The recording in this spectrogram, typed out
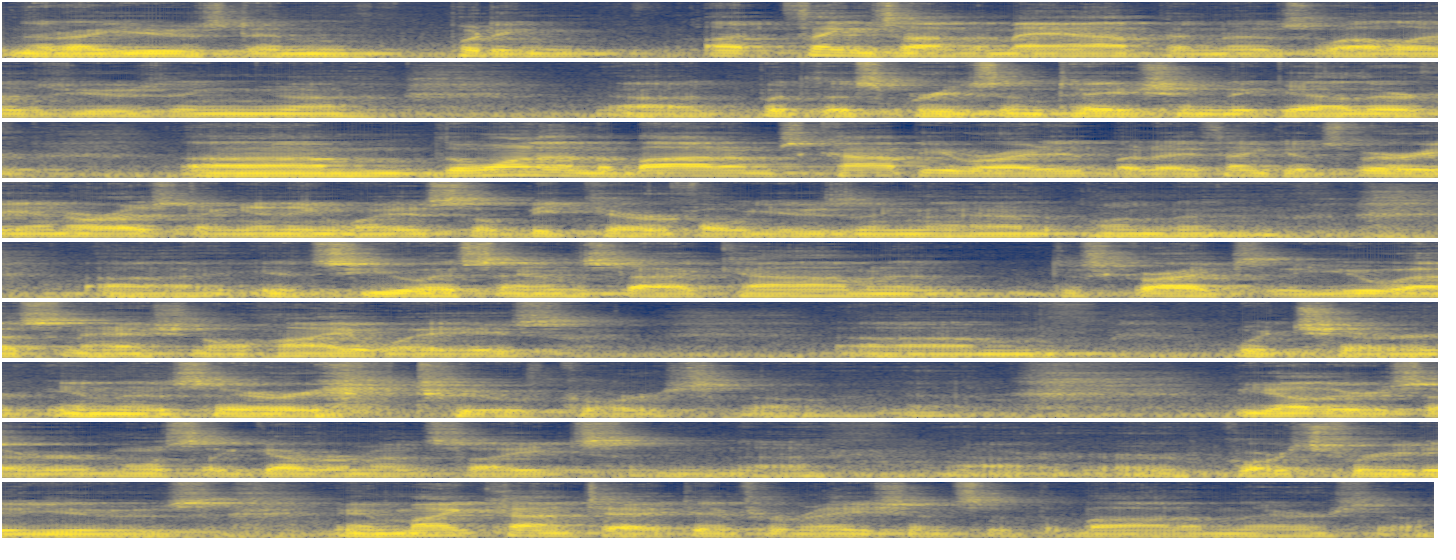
that I used in putting uh, things on the map and as well as using uh, uh, put this presentation together. Um, the one on the bottom is copyrighted, but I think it's very interesting anyway, so be careful using that. On the, uh, it's usns.com and it describes the U.S. national highways, um, which are in this area too, of course. So, the others are mostly government sites and uh, are, are, of course, free to use. And my contact information is at the bottom there. So,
